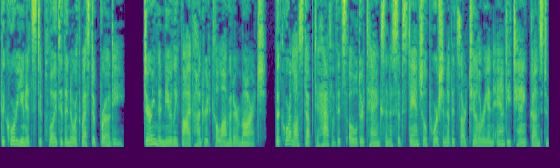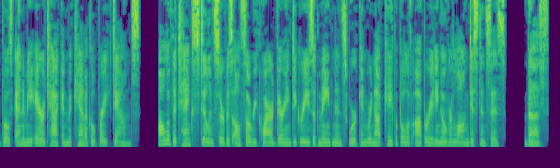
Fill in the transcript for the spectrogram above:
the Corps units deployed to the northwest of Brody. During the nearly 500 kilometer march, the Corps lost up to half of its older tanks and a substantial portion of its artillery and anti-tank guns to both enemy air attack and mechanical breakdowns. All of the tanks still in service also required varying degrees of maintenance work and were not capable of operating over long distances. Thus,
